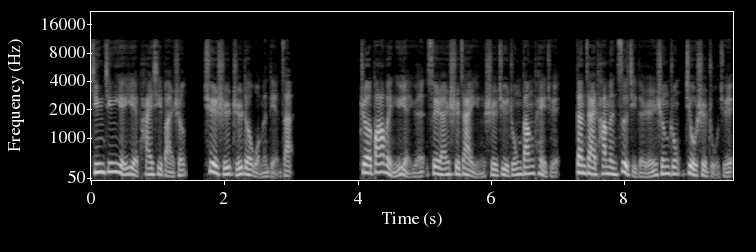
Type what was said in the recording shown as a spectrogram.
兢兢业业拍戏半生。确实值得我们点赞。这八位女演员虽然是在影视剧中当配角，但在她们自己的人生中就是主角。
